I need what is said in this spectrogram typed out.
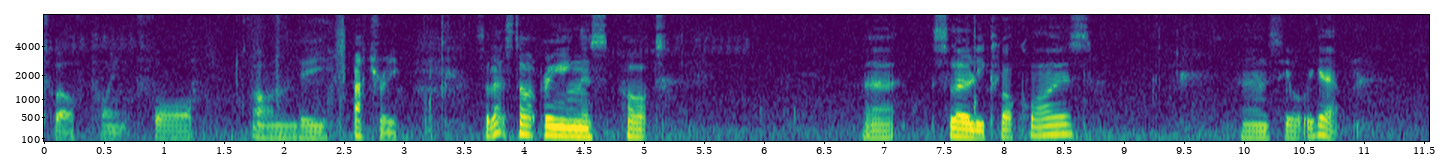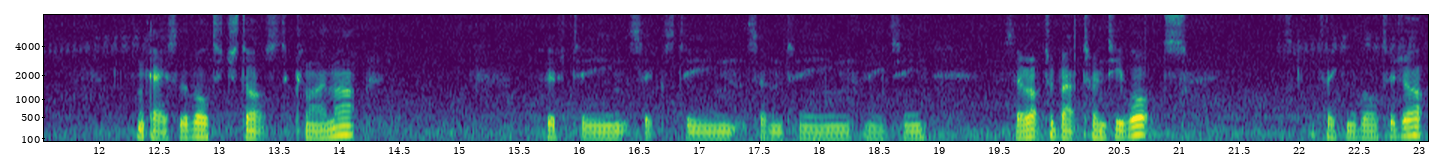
12.4 on the battery so let's start bringing this pot uh, slowly clockwise and see what we get okay so the voltage starts to climb up 15, 16, 17, 18. So we're up to about 20 watts. Just taking the voltage up.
